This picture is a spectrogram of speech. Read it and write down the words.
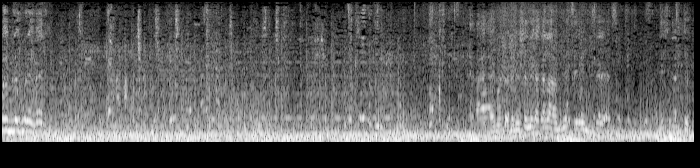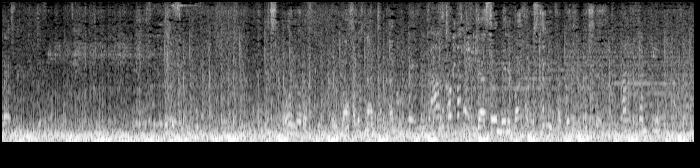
confirm mle kule mbele. Hayi madoda besheneka kalawo ngesebenzi serious. National Geographic. And there's a whole lot of uh, buffaloes now coming. There are so many buffaloes coming from the bush there.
